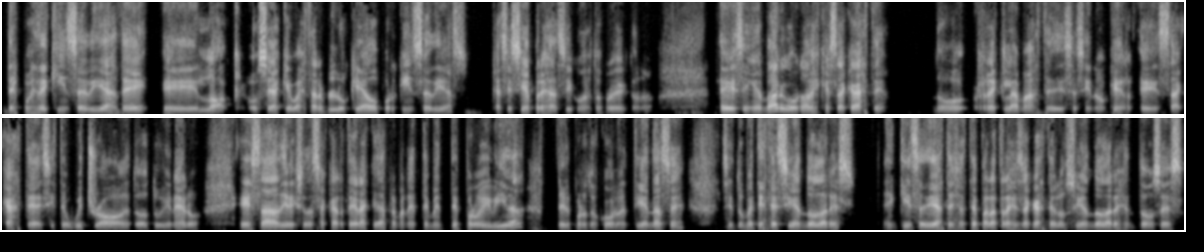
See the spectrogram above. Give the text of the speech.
después de 15 días de eh, lock, o sea que va a estar bloqueado por 15 días. Casi siempre es así con estos proyectos, ¿no? Eh, sin embargo, una vez que sacaste, no reclamaste, dice, sino que eh, sacaste, hiciste withdraw de todo tu dinero, esa dirección de esa cartera queda permanentemente prohibida del protocolo. Entiéndase, si tú metiste 100 dólares en 15 días te echaste para atrás y sacaste los 100 dólares, entonces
